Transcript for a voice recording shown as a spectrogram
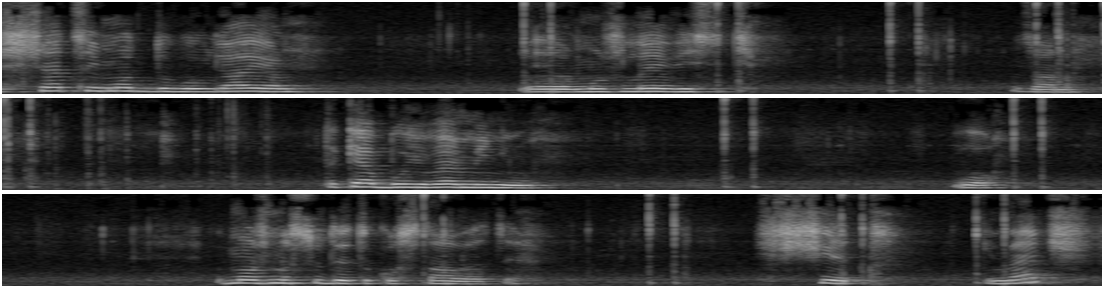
Ще цей мод додає е, можливість зараз. Таке бойове меню. О. Можна сюди тако ставити щит і меч.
